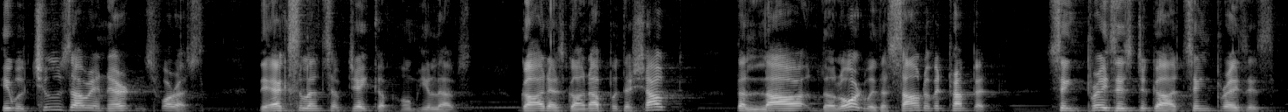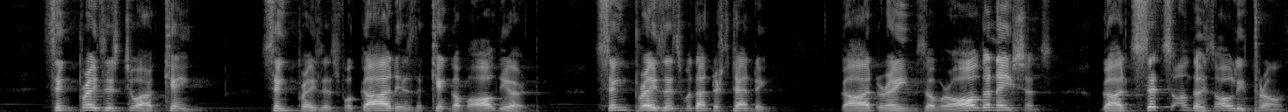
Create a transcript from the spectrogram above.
He will choose our inheritance for us, the excellence of Jacob, whom he loves. God has gone up with a shout, the, the Lord with the sound of a trumpet. Sing praises to God, sing praises. Sing praises to our King. Sing praises, for God is the King of all the earth. Sing praises with understanding. God reigns over all the nations. God sits on his holy throne.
